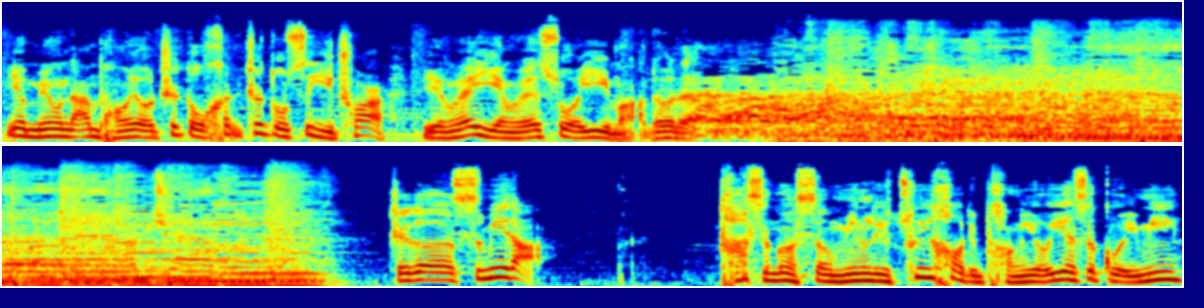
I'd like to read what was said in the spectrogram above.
也没有男朋友，这都很，这都是一串因为因为所以嘛，对不对？这个思密达，她是我生命里最好的朋友，也是闺蜜。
